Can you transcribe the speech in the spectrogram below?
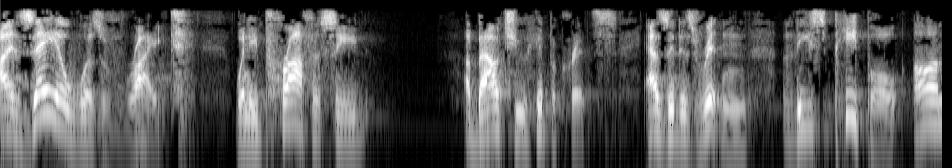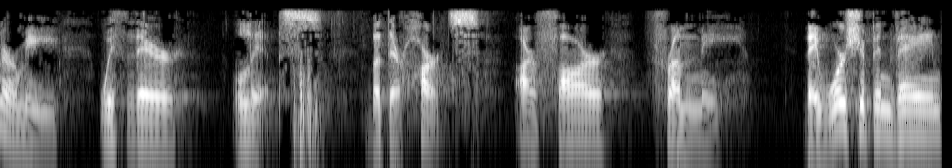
Isaiah was right when he prophesied about you hypocrites, as it is written, These people honor me with their lips, but their hearts are far from me. They worship in vain.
